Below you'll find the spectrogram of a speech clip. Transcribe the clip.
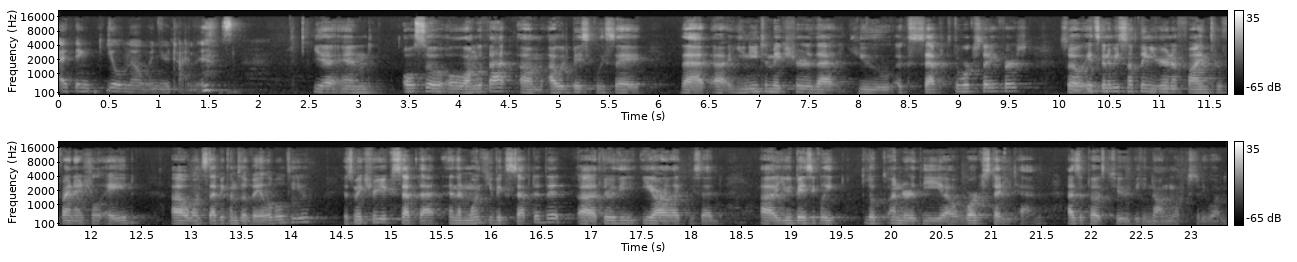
i think you'll know when your time is Yeah, and also along with that, um, I would basically say that uh, you need to make sure that you accept the work study first. So it's going to be something you're going to find through financial aid uh, once that becomes available to you. Just make sure you accept that, and then once you've accepted it uh, through the ER, like we said, uh, you would basically look under the uh, work study tab as opposed to the non-work study one.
